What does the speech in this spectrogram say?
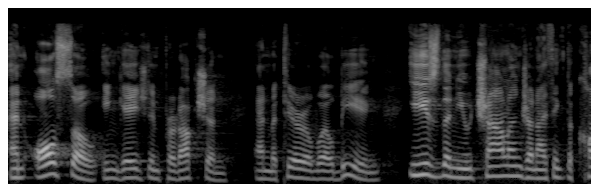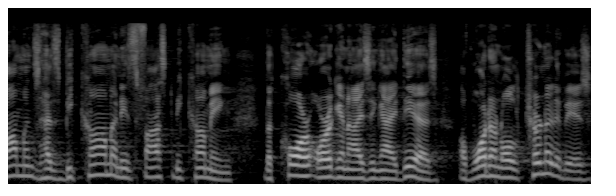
and also engaged in production and material well being is the new challenge. And I think the Commons has become and is fast becoming the core organizing ideas of what an alternative is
